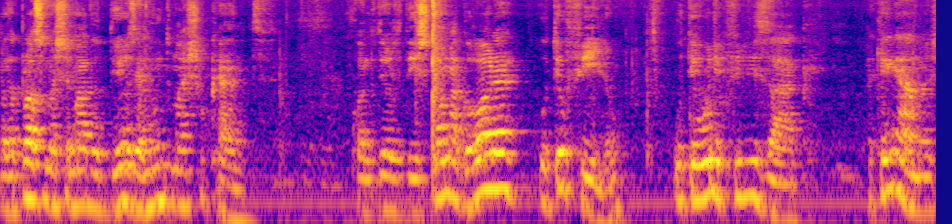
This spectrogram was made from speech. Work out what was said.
Mas a próxima chamada de Deus é muito mais chocante. Quando Deus lhe diz: Toma agora o teu filho, o teu único filho Isaac, a quem amas,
